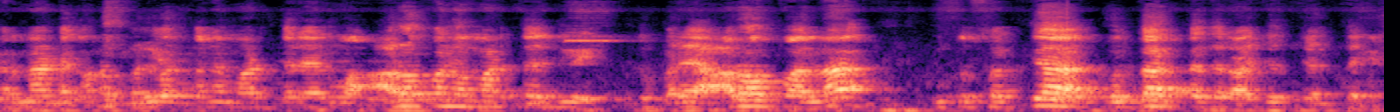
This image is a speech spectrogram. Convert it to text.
ಕರ್ನಾಟಕವನ್ನು ಪರಿವರ್ತನೆ ಮಾಡ್ತಾರೆ ಅನ್ನುವ ಆರೋಪನ ಮಾಡ್ತಾ ಇದ್ವಿ. ಇದು ಬರೀ ಆರೋಪ ಅಲ್ಲ ಇದು ಸತ್ಯ ಗೊತ್ತಾಗ್ತದೆ ರಾಜ್ಯದ ಜನತೆಗೆ.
